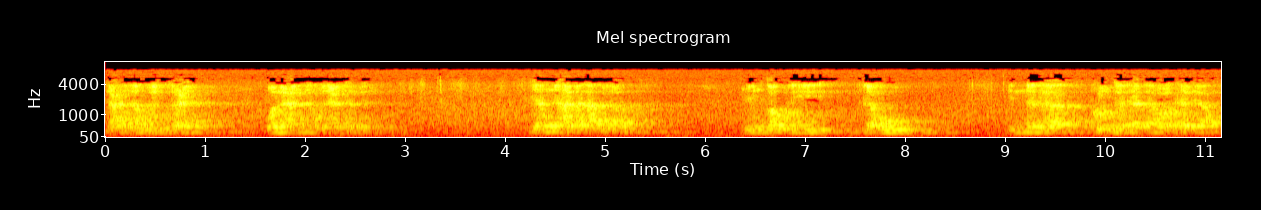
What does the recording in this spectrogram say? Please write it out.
لعله يبتعد ولعله يعتبر. لأن هذا أبلغ من قوله له إنك كنت كذا وكذا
